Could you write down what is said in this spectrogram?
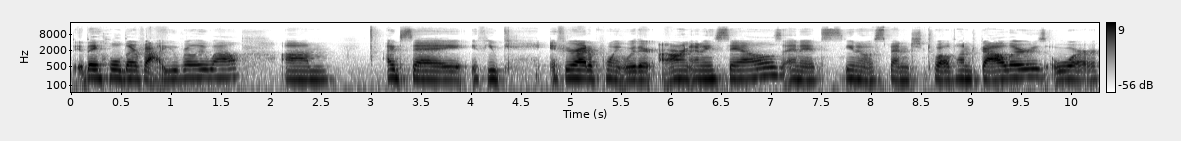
they hold their value really well. Um, I'd say if you if you're at a point where there aren't any sales and it's you know spend twelve hundred dollars or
